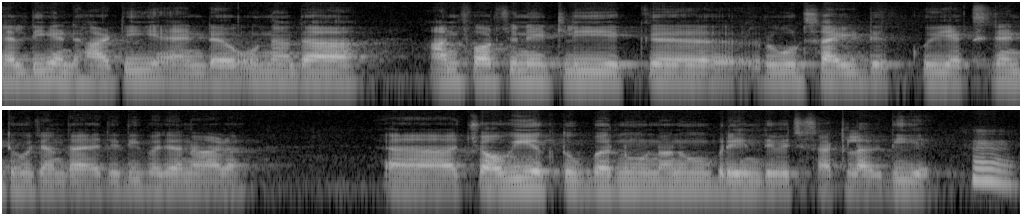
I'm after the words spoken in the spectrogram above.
ਹੈਲਦੀ ਐਂਡ ਹਾਰਟੀ ਐਂਡ ਉਹਨਾਂ ਦਾ ਅਨਫੋਰਚੂਨੇਟਲੀ ਇੱਕ ਰੋਡ ਸਾਈਡ ਕੋਈ ਐਕਸੀਡੈਂਟ ਹੋ ਜਾਂਦਾ ਹੈ ਜਿਹਦੀ ਵਜ੍ਹਾ ਨਾਲ 24 ਅਕਤੂਬਰ ਨੂੰ ਉਹਨਾਂ ਨੂੰ ਬ੍ਰੇਨ ਦੇ ਵਿੱਚ ਸੱਟ ਲੱਗਦੀ ਹੈ। ਹੂੰ।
